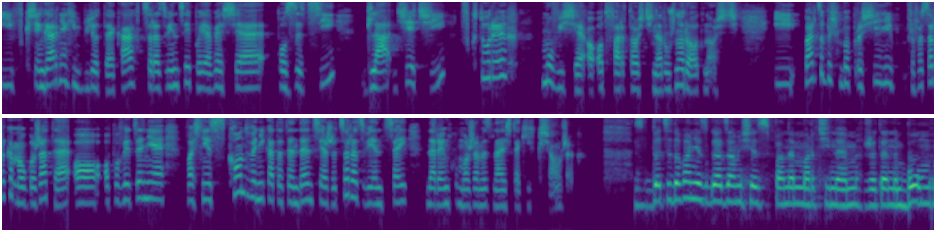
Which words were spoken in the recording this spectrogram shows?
i w księgarniach i bibliotekach coraz więcej pojawia się pozycji dla dzieci, w których mówi się o otwartości na różnorodność. I bardzo byśmy poprosili profesorkę Małgorzatę o opowiedzenie właśnie skąd wynika ta tendencja, że coraz więcej na rynku możemy znaleźć takich książek. Zdecydowanie zgadzam się z panem Marcinem, że ten boom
